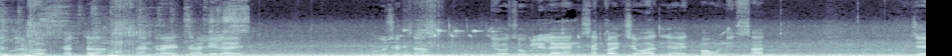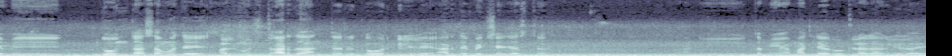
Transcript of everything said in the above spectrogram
तर तुम्ही बघू शकता. सनराईज झालेला आहे. बघू शकता. दिवस उगलेला आहे आणि सकाळचे वाजले आहेत पावणे सात. जे मी दोन तासामध्ये ऑलमोस्ट अर्धा अंतर कवर केलेलं आहे अर्ध्यापेक्षा जास्त. आणि तर मी या मधल्या रूटला लागलेलो आहे.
